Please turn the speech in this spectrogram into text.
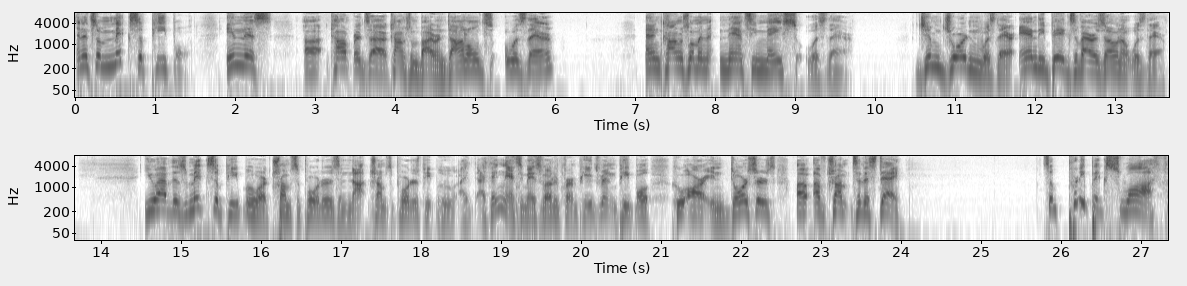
And it's a mix of people. In this uh, conference, uh, Congressman Byron Donalds was there, and Congresswoman Nancy Mace was there. Jim Jordan was there. Andy Biggs of Arizona was there. You have this mix of people who are Trump supporters and not Trump supporters, people who I, I think Nancy Mace voted for impeachment, and people who are endorsers of, of Trump to this day. It's a pretty big swath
